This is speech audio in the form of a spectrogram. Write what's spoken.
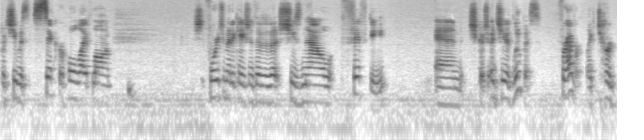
but she was sick her whole life long. She- 42 medications. Da, da, da. She's now 50, and she and she had lupus forever. Like her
